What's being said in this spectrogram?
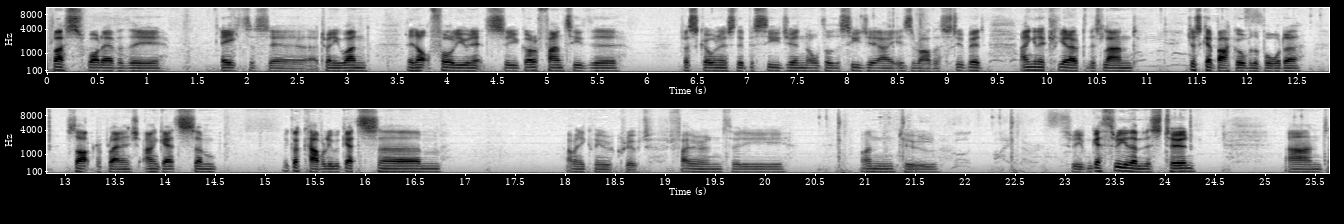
plus whatever the 8 is uh, 21. They're not full units, so you've got to fancy the Vascones, the besieging, although the CGI is rather stupid. I'm going to clear out this land, just get back over the border, start to replenish, and get some... we got cavalry, we get some... How many can we recruit? 530. One, two, three. We can get three of them this turn. And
